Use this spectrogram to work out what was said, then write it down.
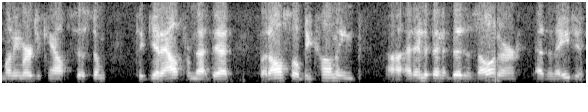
money merge account system to get out from that debt, but also becoming uh, an independent business owner as an agent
